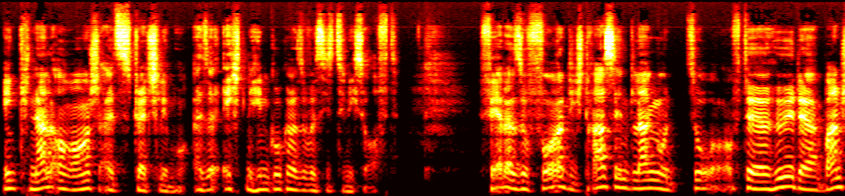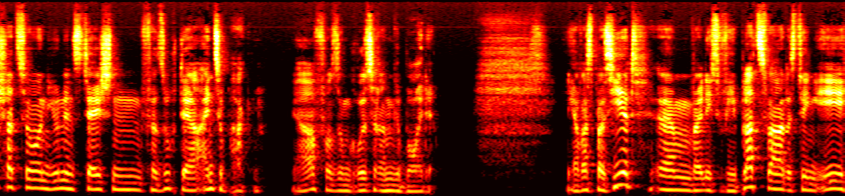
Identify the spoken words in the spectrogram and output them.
In knallorange als Stretch Limo. Also echt ein Hingucker, sowas siehst du nicht so oft. Fährt er so vor die Straße entlang und so auf der Höhe der Bahnstation Union Station versucht er einzupacken. Ja, vor so einem größeren Gebäude. Ja, was passiert? Ähm, weil nicht so viel Platz war, das Ding eh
